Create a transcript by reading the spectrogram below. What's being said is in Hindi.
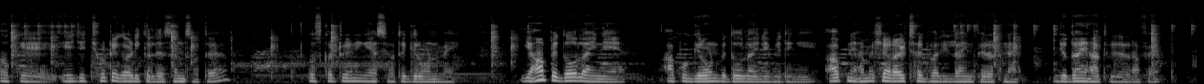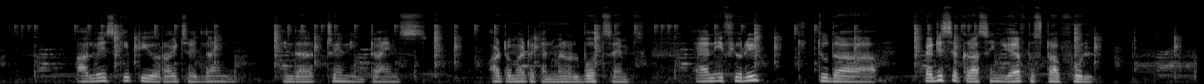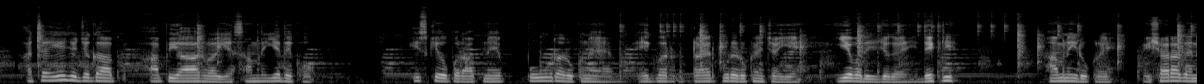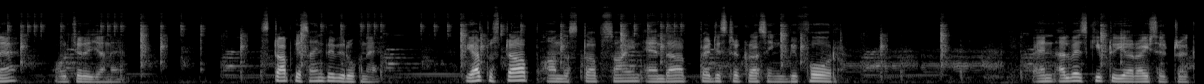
ओके, ये जो छोटे गाड़ी का लाइसेंस होता है, उसका ट्रेनिंग ऐसे होता है ग्राउंड में। यहाँ पे दो लाइनें हैं, आपको ग्राउंड पे दो लाइनें मिलेंगी। आपने हमेशा राइट साइड वाली लाइन पे रखना है, जो दाएँ हाथ की तरफ़ है। Always keep to your right side line in the training times automatic and manual both same and if you read to the pedestrian crossing you have to stop full अच्छा ये जो जगह आप आप ये आ रही है, सामने ये देखो। इसके ऊपर आपने पूरा रुकना है। एक बार टायर पूरे रुकने चाहिए। ये वाली जगह है। देख ली? हम नहीं रुक रहे। इशारा देना है और चले जाना है। स्टॉप के साइन पे भी रुकना है। You have to stop on the stop sign and the pedestrian crossing before and always keep to your right side track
